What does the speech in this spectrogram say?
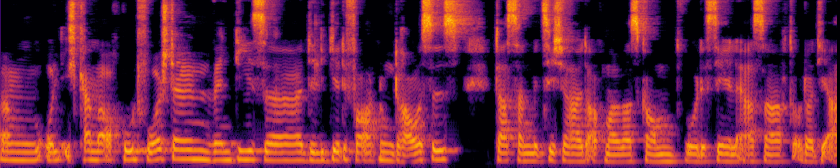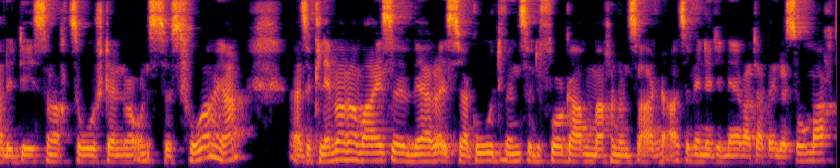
Ähm, und ich kann mir auch gut vorstellen, wenn diese delegierte Verordnung draus ist, dass dann mit Sicherheit auch mal was kommt, wo das DLR sagt oder die ADD sagt, so stellen wir uns das vor, ja. Also clevererweise wäre es ja gut, wenn sie die Vorgaben machen und sagen, also wenn ihr die Nährwerttabelle so macht,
